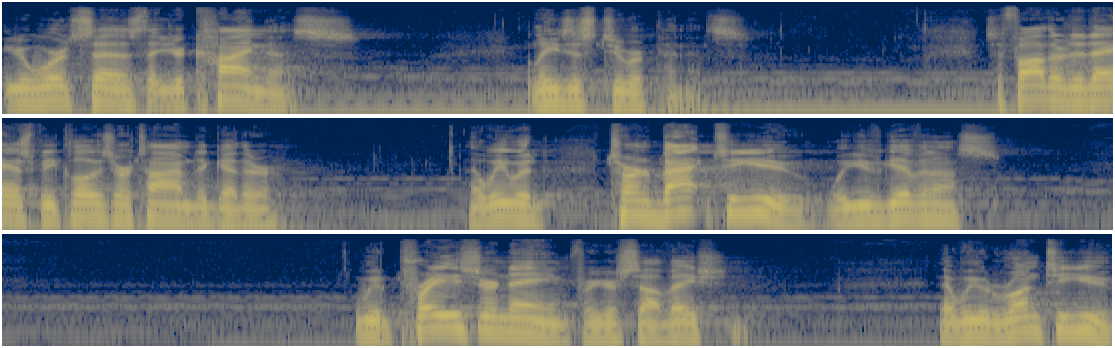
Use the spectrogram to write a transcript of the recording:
your word says that your kindness leads us to repentance. So, Father, today as we close our time together, that we would turn back to you what you've given us. We would praise your name for your salvation. That we would run to you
